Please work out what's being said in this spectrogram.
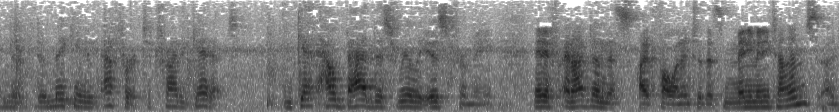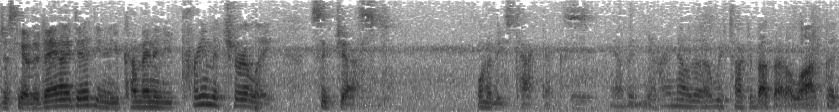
and they're, they're making an effort to try to get it and get how bad this really is for me. And if and I've done this, I've fallen into this many many times. Uh, just the other day I did. You know, you come in and you prematurely suggest one of these tactics. Yeah, but yeah, I know that we've talked about that a lot, but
